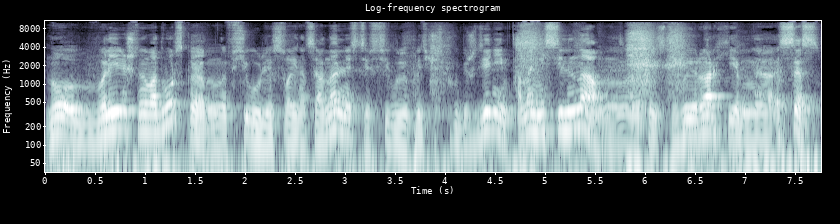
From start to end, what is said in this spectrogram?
Ну, Валерия Ильинична Новодворская, в силу ли своей национальности, в силу ее политических убеждений, она не сильна то есть, в иерархии м, СС.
